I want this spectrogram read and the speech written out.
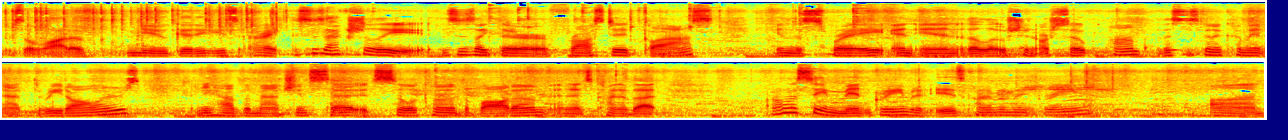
There's a lot of new goodies. All right, this is actually this is like their frosted glass in the spray and in the lotion or soap pump. This is going to come in at three dollars, and you have the matching set. It's silicone at the bottom, and it's kind of that. I don't want to say mint green, but it is kind of a mint green. Um,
